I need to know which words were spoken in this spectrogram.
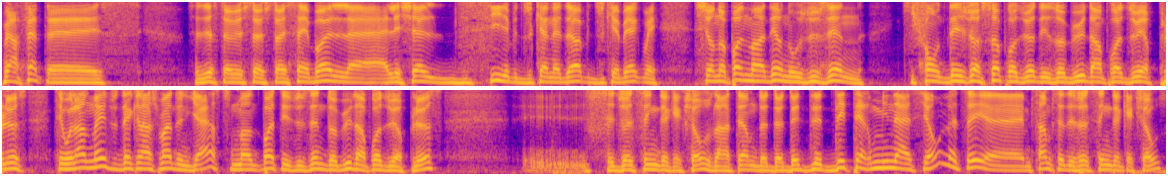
Mais en fait, euh, c'est un, symbole à, l'échelle d'ici, du Canada, puis du Québec. Mais si on n'a pas demandé à nos usines qui font déjà ça, produire des obus, d'en produire plus. C'est au lendemain du déclenchement d'une guerre, si tu ne demandes pas à tes usines d'obus d'en produire plus, euh, c'est déjà le signe de quelque chose là, en termes de, détermination. Là, euh, il me semble que c'est déjà le signe de quelque chose.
